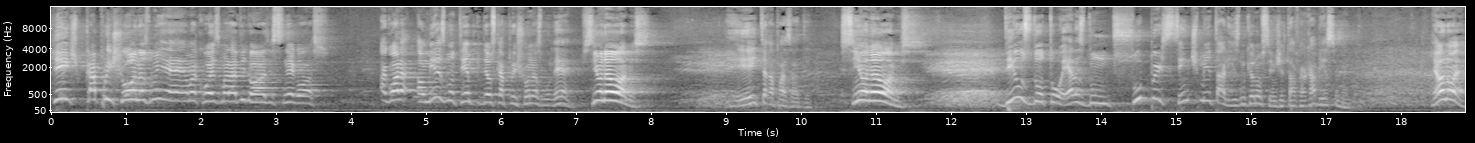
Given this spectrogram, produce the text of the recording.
Gente, caprichou nas mulheres, é uma coisa maravilhosa esse negócio. Agora, ao mesmo tempo que Deus caprichou nas mulheres, sim ou não, homens? Sim. Eita, rapaziada. Sim ou não, homens? Sim. Deus dotou elas de um super sentimentalismo que eu não sei onde ele estava com a cabeça, mano. É ou não é?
